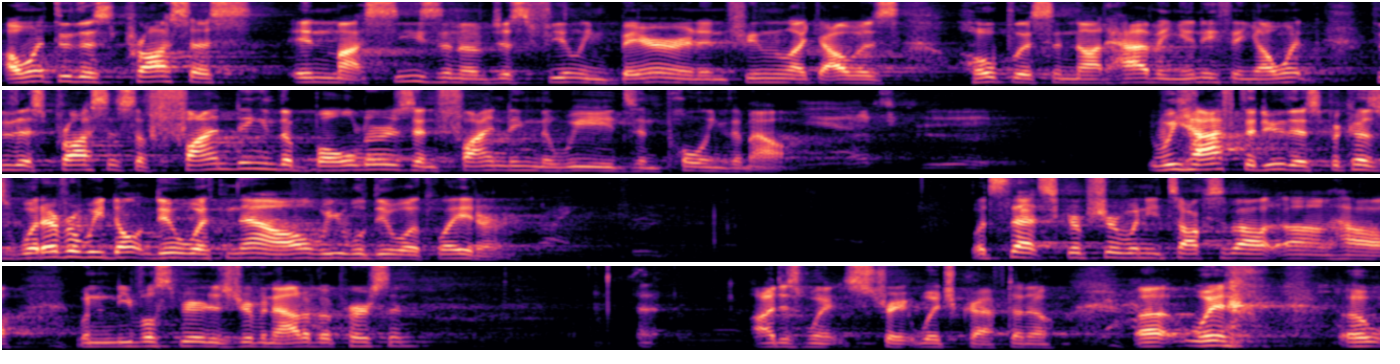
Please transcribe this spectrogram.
I went through this process in my season of just feeling barren and feeling like I was hopeless and not having anything. I went through this process of finding the boulders and finding the weeds and pulling them out. That's good. We have to do this because whatever we don't deal with now, we will deal with later. What's that scripture when he talks about um, how when an evil spirit is driven out of a person? I just went straight witchcraft, I know. Uh, when, uh,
